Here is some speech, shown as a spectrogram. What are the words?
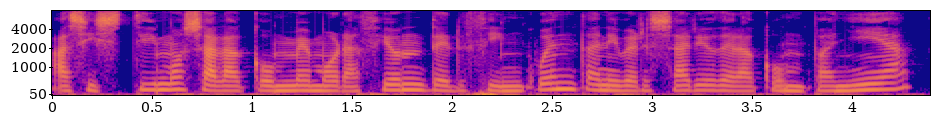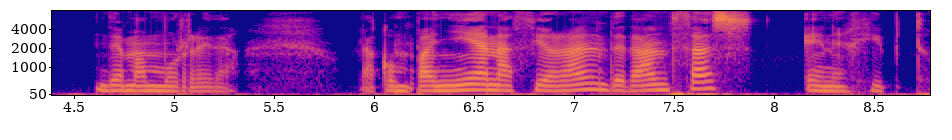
asistimos a la conmemoración del 50 aniversario de la Compañía de Mamurreda, la Compañía Nacional de Danzas en Egipto.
